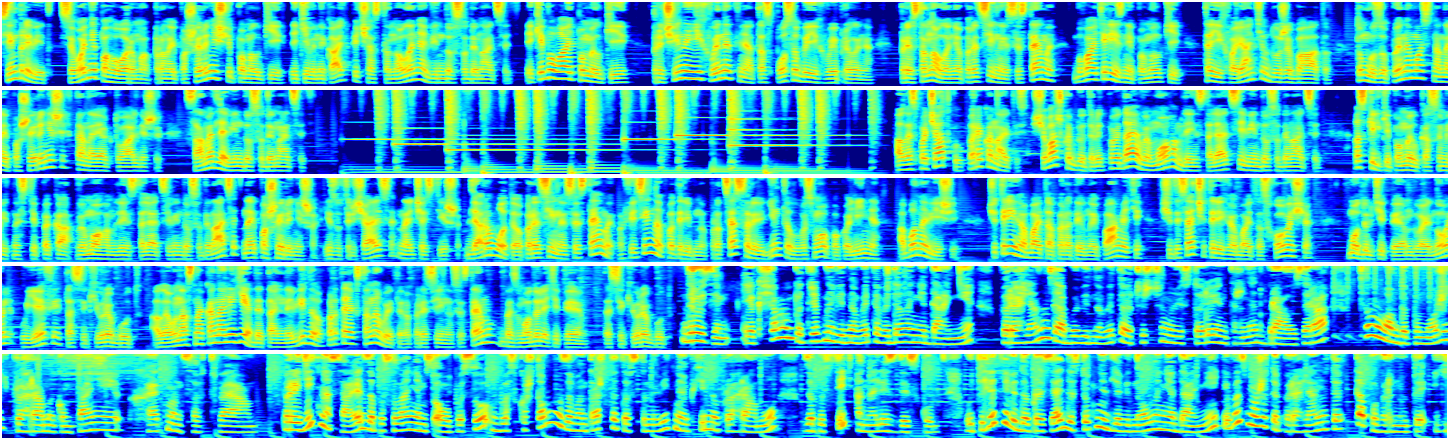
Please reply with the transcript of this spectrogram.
Всім привіт! Сьогодні поговоримо про найпоширеніші помилки, які виникають під час встановлення Windows 11. Які бувають помилки, причини їх виникнення та способи їх виправлення. При встановленні операційної системи бувають різні помилки, та їх варіантів дуже багато, тому зупинимось на найпоширеніших та найактуальніших саме для Windows 11. Але спочатку переконайтесь, що ваш комп'ютер відповідає вимогам для інсталяції Windows 11, оскільки помилка сумітності ПК вимогам для інсталяції Windows 11 найпоширеніша і зустрічається найчастіше. Для роботи операційної системи офіційно потрібно процесори Intel 8 покоління або новіші, 4 ГБ оперативної пам'яті, 64 ГБ сховища, модуль TPM 2.0, UEFI та Secure Boot. Але у нас на каналі є детальне відео про те, як встановити операційну систему без модуля TPM та Secure Boot. Друзі, якщо вам потрібно відновити видалені дані, переглянути або відновити очищену історію інтернет-браузера, цьому вам допоможуть програми компанії Hetman Software. Перейдіть на сайт за посиланням з опису, безкоштовно завантажте та встановіть необхідну програму, запустіть аналіз диску. Утиліти відобразять доступні для відновлення дані, і ви зможете переглянути та повернути їх.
